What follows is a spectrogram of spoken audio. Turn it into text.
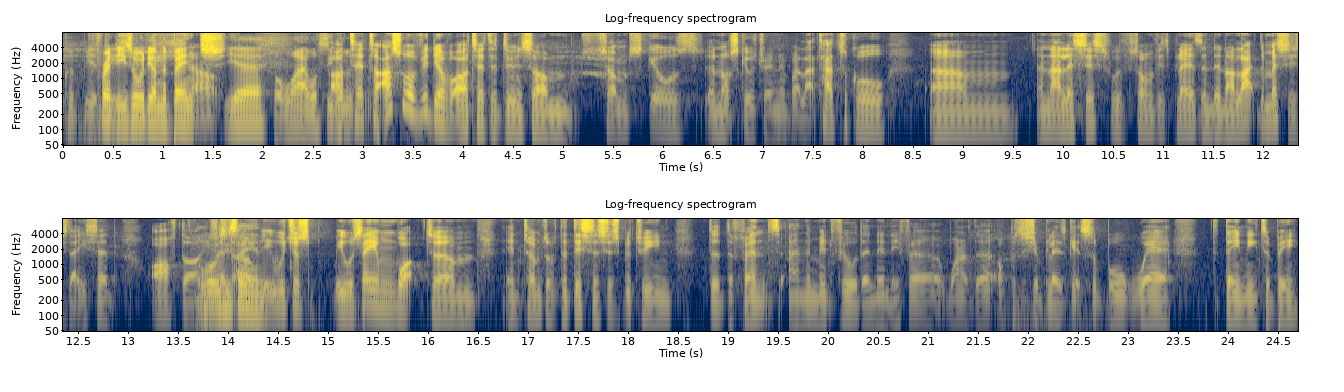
could be. A Freddie's already on the bench. shout. Yeah. But why? What's he gonna? Arteta. I saw a video of Arteta doing some some skills, uh, not skills training, but like tactical um, analysis with some of his players, and then I liked the message that he said after. What was he said, uh, saying? he was just he was saying what um, in terms of the distances between the defense and the midfield, and then if uh, one of the opposition players gets the ball, where they need to be.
